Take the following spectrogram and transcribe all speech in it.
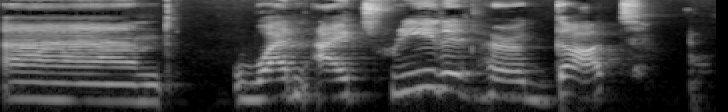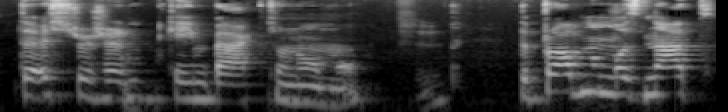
and when I treated her gut, the estrogen came back to normal. Mm-hmm. The problem was not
